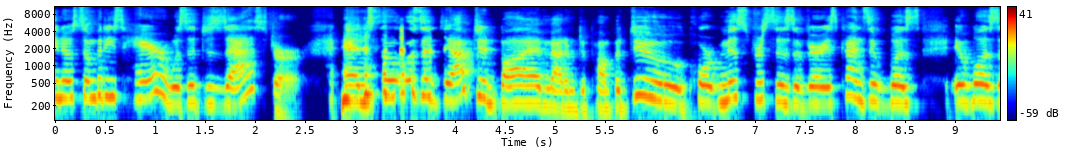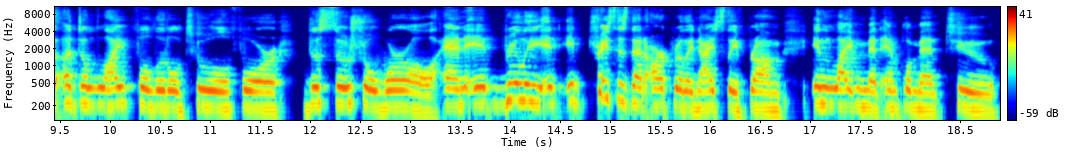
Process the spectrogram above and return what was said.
you know, somebody's hair was a disaster. And so it was adapted by Madame de Pompadour, court mistresses of various kinds. It was it was a delightful little tool for the social whirl. And it really it, it traces that arc really nicely from enlightenment implement to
